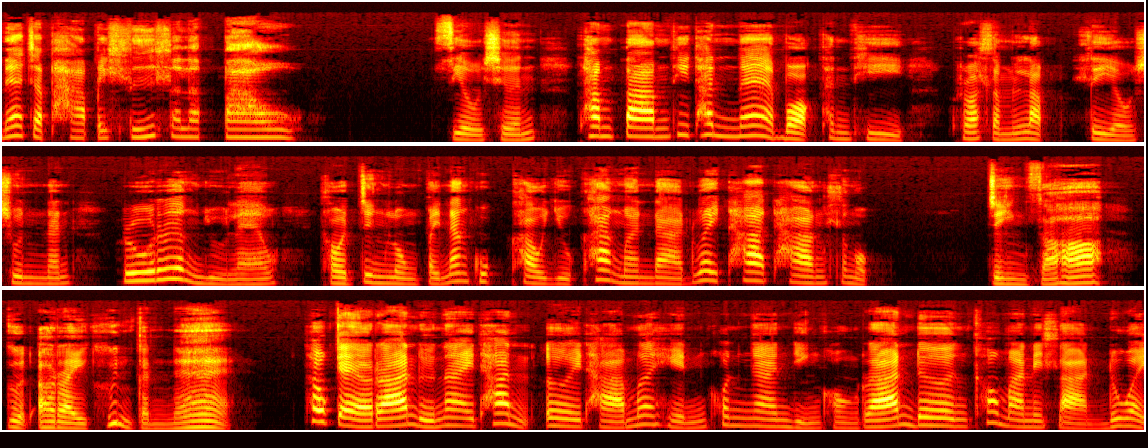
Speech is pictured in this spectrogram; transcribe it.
แม่จะพาไปซื้อซาลาเปา เสี่ยวเฉินทำตามที่ท่านแม่บอกทันที เพราะสำหรับเสี่ยวชุนนั้นรู้เรื่องอยู่แล้ว เขาจึงลงไปนั่งคุกเข่าอยู่ข้างมารดาด้วยท่าทางสงบ จริงซะเกิดอะไรขึ้นกันแน่ เท่าแก่ร้านหรือนายท่านเอ่ยถามเมื่อเห็นคนงานหญิงของร้านเดินเข้ามาในศาลด้วย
